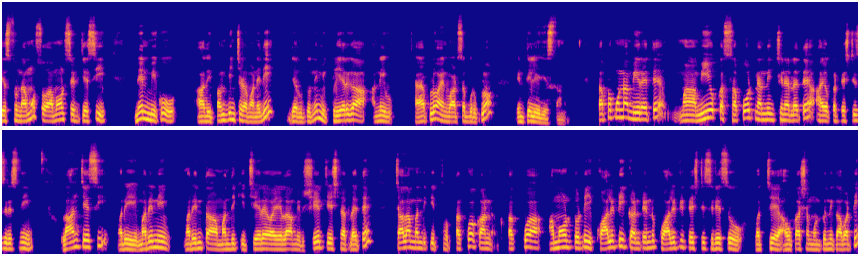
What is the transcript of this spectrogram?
చేస్తున్నాము. సో అమౌంట్ సెట్ చేసి నేను మీకు అది పంపించడం అనేది జరుగుతుంది. మీకు క్లియర్గా అన్ని యాప్లో అండ్ వాట్సాప్ గ్రూప్లో నేను తెలియజేస్తాను. తప్పకుండా మీరైతే మా మీ యొక్క సపోర్ట్ని అందించినట్లయితే ఆ యొక్క టెస్ట్ సిరీస్ని లాంచ్ చేసి మరి మరిన్ని మరింత మందికి చేరేవయ్యేలా మీరు షేర్ చేసినట్లయితే చాలా మందికి తక్కువ తక్కువ అమౌంట్ తోటి quality content quality test series వచ్చే అవకాశం ఉంటుంది కాబట్టి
